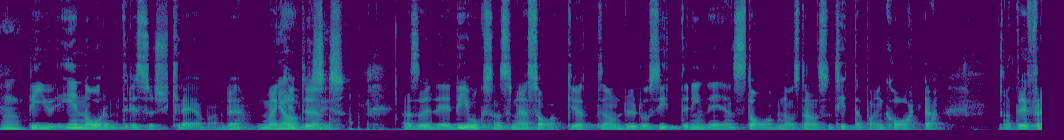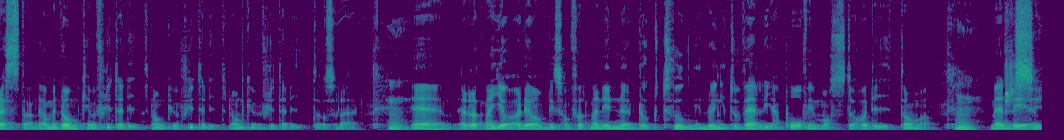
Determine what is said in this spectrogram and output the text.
Mm. Det är ju enormt resurskrävande. Man kan ja, inte, precis. Alltså det är också en sån här sak att om du då sitter inne i en stab någonstans och tittar på en karta. Att det är frestande, ja men de kan vi flytta dit, de kan vi flytta dit, de kan vi flytta dit och sådär. Mm. Eh, eller att man gör det av liksom för att man är nödd och tvungen och inget att välja på, vi måste ha dit dem. Mm, men det,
